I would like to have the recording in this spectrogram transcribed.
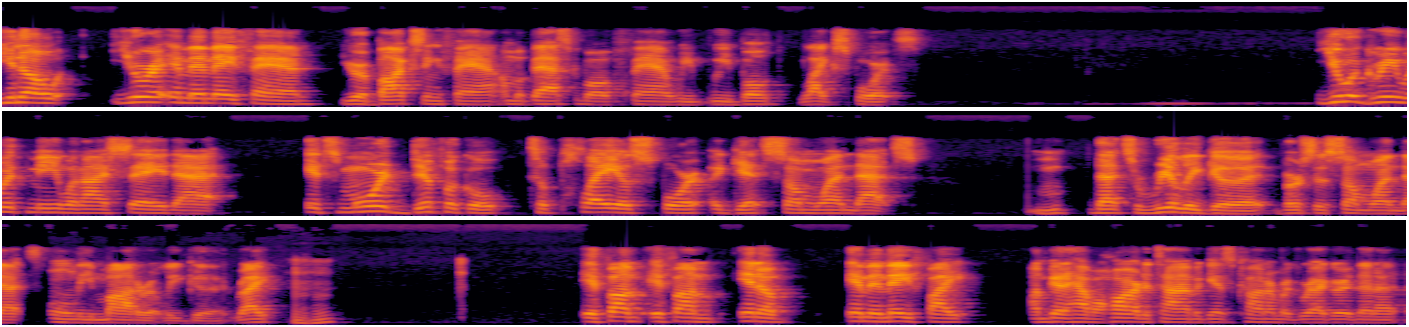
You know, you're an MMA fan, you're a boxing fan, I'm a basketball fan. We we both like sports. You agree with me when I say that it's more difficult to play a sport against someone that's that's really good versus someone that's only moderately good, right? Mm-hmm. If I'm if I'm in a MMA fight, I'm gonna have a harder time against Conor McGregor than a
